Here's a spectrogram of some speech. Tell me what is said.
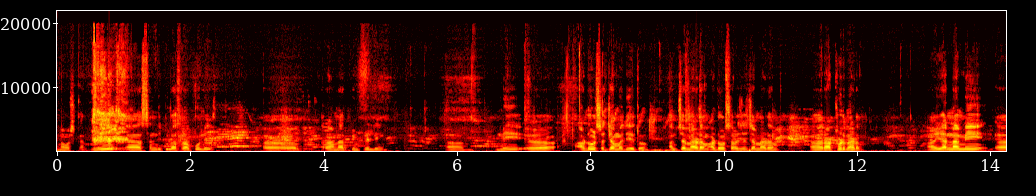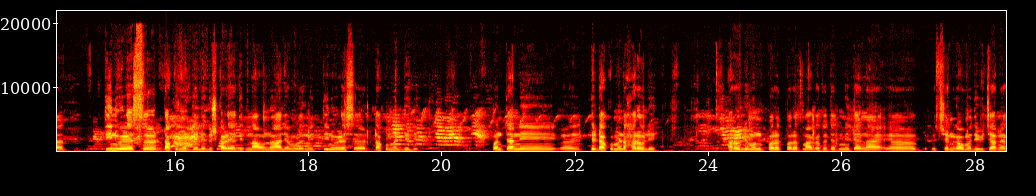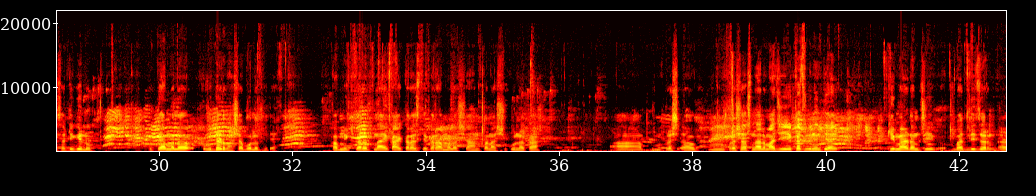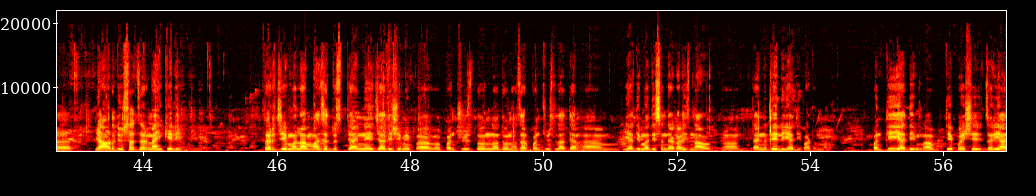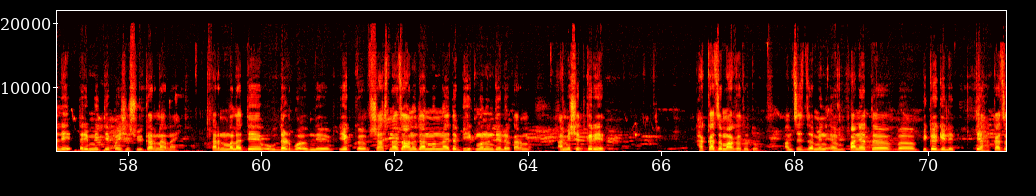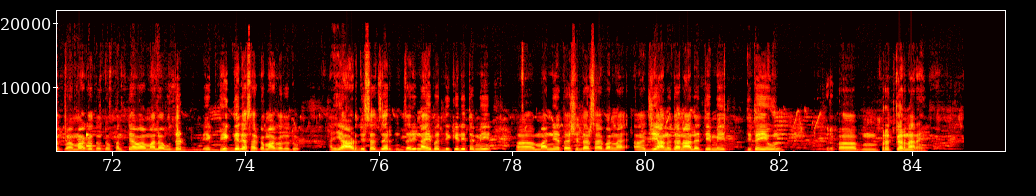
नमस्कार मी संदीप विलासराव पोले राहणार पिंपरी लिंग. मी आडोळ सज्जामध्ये येतो. आमच्या मॅडम आडोळ सज्जाच्या मॅडम राठोड मॅडम. यांना मी तीन वेळेस डॉक्युमेंट दिले. दुष्काळ यादीत नाव न आल्यामुळे मी तीन वेळेस डॉक्युमेंट दिले. पण त्यांनी ते डॉक्युमेंट हरवले. हरवले म्हणून परत परत मागत होत्यात. मी त्यांना शेणगावमध्ये शेनगावमध्ये विचारण्यासाठी गेलो. तर त्या मला उद्धट भाषा बोलत होत्या. का मी करत नाही काय करायचं ते करा मला शहाणपणा शिकू नका. प्रश प्रशासनाला माझी एकच विनंती आहे की मॅडमची बदली जर या आठ दिवसात जर नाही केली तर जे मला माझ्या दुस त्यांनी ज्या दिवशी मी पंचवीस दोन दोन हजार पंचवीसला त्या यादीमध्ये संध्याकाळीच नाव त्यांना दिली यादी पाठवून मला. पण ती यादी ते पैसे जरी आले तरी मी ते पैसे स्वीकारणार नाही. कारण मला ते उद्धट ब म्हणजे एक शासनाचं अनुदान म्हणून नाही तर भीक म्हणून दिलं. कारण आम्ही शेतकरी आहेत. हक्काचं मागत होतो. आमचे जमीन पाण्यात पिकं गेलीत. ते हक्काचं मागत होतो. पण तेव्हा मला उद्धट एक भीक दिल्यासारखं मागत होतो. आणि या आठ दिवसात जर जरी नाही बदली केली तर मी मान्य माननीय तहसीलदार साहेबांना जे अनुदान आलं ते मी तिथं येऊन प्रत करणार आहे.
